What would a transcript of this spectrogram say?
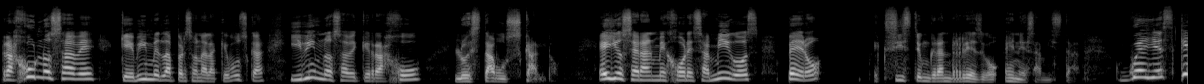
Raju no sabe que Bim es la persona a la que busca y Bim no sabe que Raju lo está buscando. Ellos serán mejores amigos, pero existe un gran riesgo en esa amistad. Güeyes, qué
